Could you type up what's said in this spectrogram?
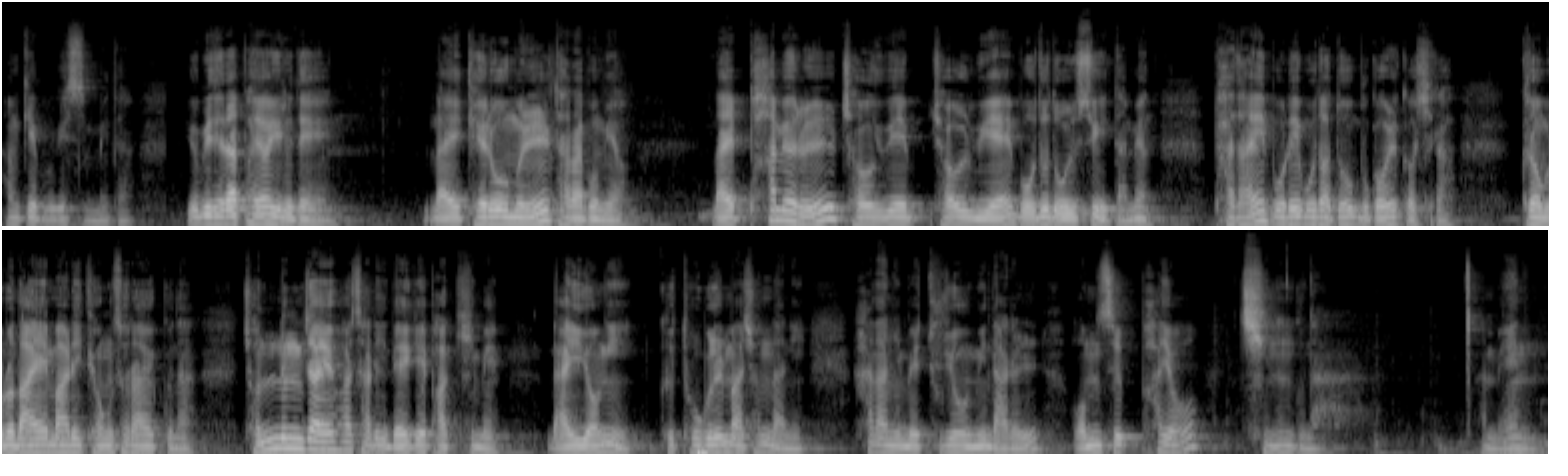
함께 보겠습니다. 욥이 대답하여 이르되 나의 괴로움을 달아보며 나의 파멸을 저울 위에, 저울 위에 모두 놓을 수 있다면 바다의 모래보다도 무거울 것이라. 그러므로 나의 말이 경솔하였구나. 전능자의 화살이 내게 박힘에 나의 영이 그 독을 마셨나니 하나님의 두려움이 나를 엄습하여 치는구나. 아멘.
